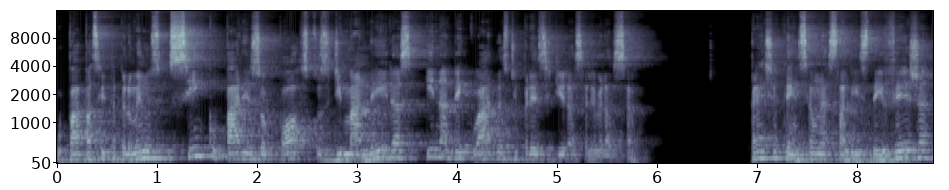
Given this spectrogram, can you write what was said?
O Papa cita pelo menos cinco pares opostos de maneiras inadequadas de presidir a celebração. Preste atenção nessa lista e veja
